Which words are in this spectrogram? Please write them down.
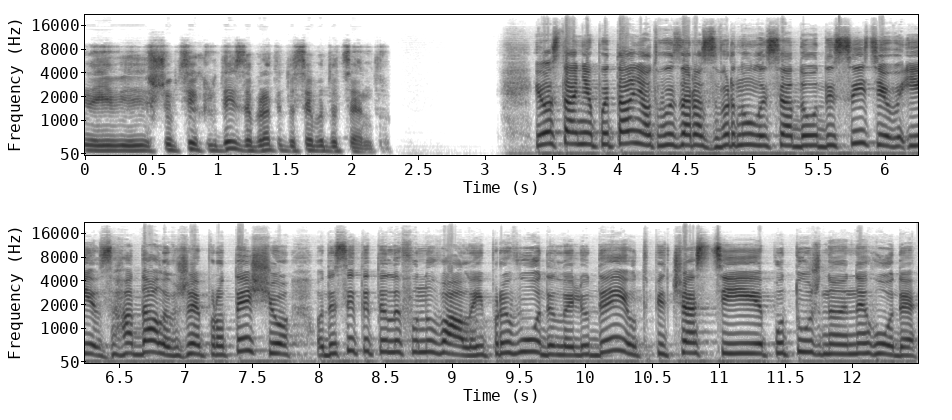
е, щоб цих людей забрати до себе до центру. І останнє питання. От ви зараз звернулися до одеситів і згадали вже про те, що одесити телефонували і приводили людей от під час цієї потужної негоди.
